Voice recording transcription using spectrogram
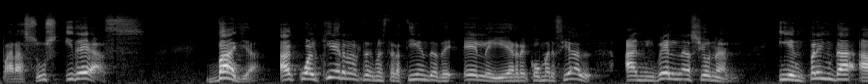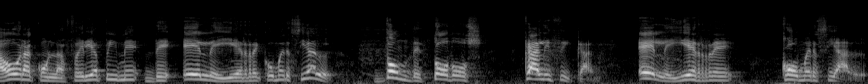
para sus ideas. Vaya a cualquiera de nuestras tiendas de LIR comercial a nivel nacional y emprenda ahora con la Feria PYME de LIR comercial, donde todos califican. LIR comercial.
